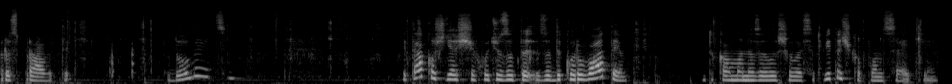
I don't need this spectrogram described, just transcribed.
розправити, подобається. І також я ще хочу задекорувати. Така в мене залишилася квіточка понсетії.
